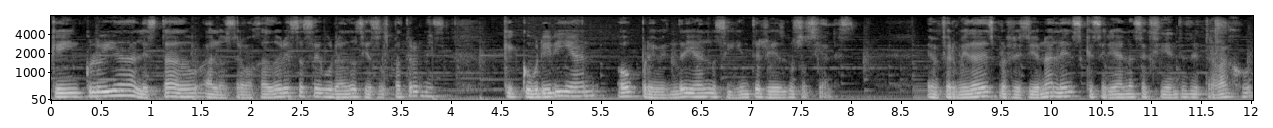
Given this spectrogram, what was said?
que incluía al Estado, a los trabajadores asegurados y a sus patrones, que cubrirían o prevendrían los siguientes riesgos sociales. Enfermedades profesionales, que serían los accidentes de trabajo,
